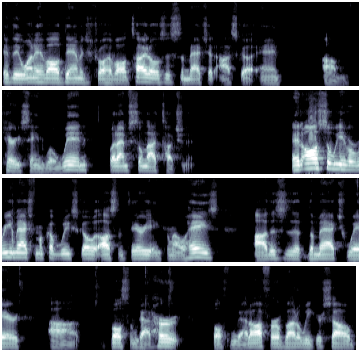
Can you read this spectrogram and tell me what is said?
if they want to have all damage control, have all titles, this is a match that Asuka and um, Kairi Sane will win but I'm still not touching it. And also, we have a rematch from a couple weeks ago with Austin Theory and Carmelo Hayes. Uh, this is the, the match where uh, both of them got hurt, both of them got off for about a week or so.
